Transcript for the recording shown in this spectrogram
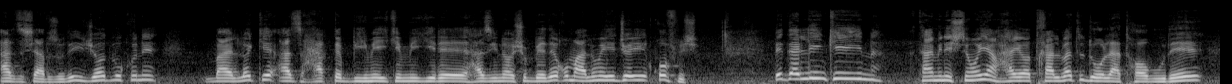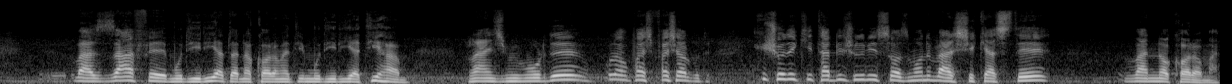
ارزش افزوده ایجاد بکنه. بلا که از حق بیمه ای که می‌گیره هزینه‌اشو بده خب معلومه یه جایی قفل میشه. به دلیل اینکه این تامین اجتماعی هم حیات خلوت دولت ها بوده و ضعف مدیریت و ناکارآمدی مدیریتی هم رنج میبرده فش فشل بوده. این شده که تبدیل شده به سازمان ورشکسته و ناکارآمد.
